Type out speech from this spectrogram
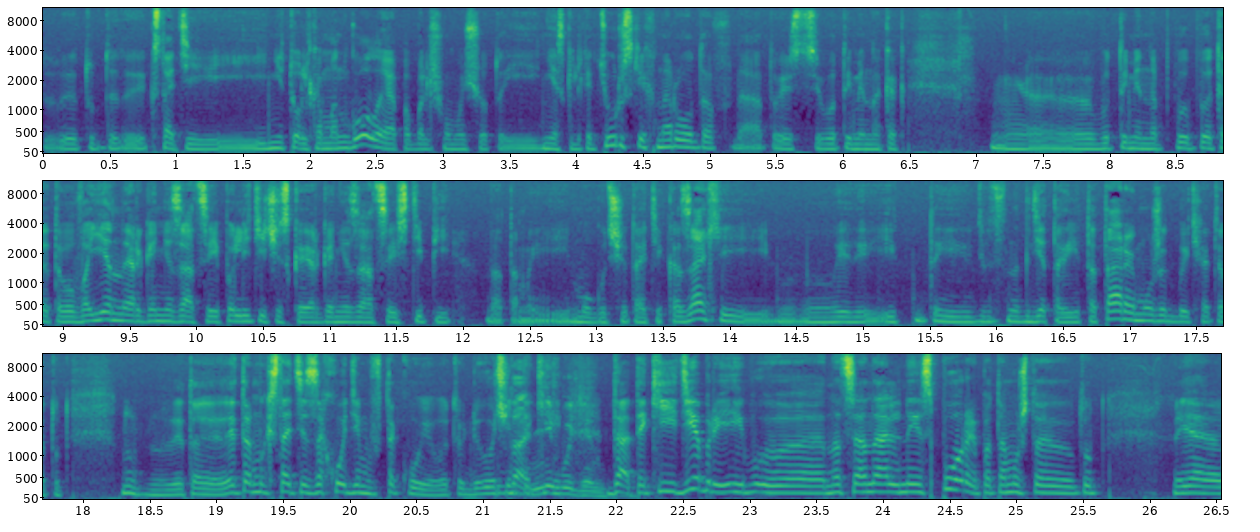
э, тут, э, кстати, и не только монголы, а по большому счету и несколько тюркских народов, да, то есть вот именно как вот именно вот этого военной организации и политической организации степи, да, там и могут считать и казахи, и, и, и где-то и татары, может быть, хотя тут, ну, это, это мы, кстати, заходим в такую вот очень да, такие, не будем. да, такие дебри и э, национальные споры, потому что тут я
